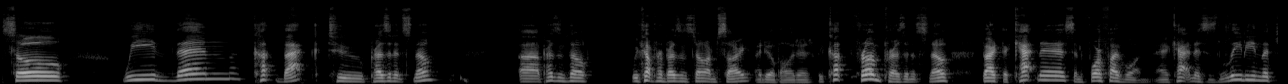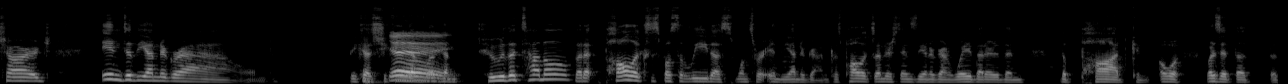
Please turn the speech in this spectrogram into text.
So we then cut back to President Snow. Uh, President Snow. We cut from President Snow. I'm sorry. I do apologize. We cut from President Snow back to Katniss and 451. And Katniss is leading the charge into the underground. Because she couldn't have led them Yay. to the tunnel, but uh, Pollux is supposed to lead us once we're in the underground. Because Pollux understands the underground way better than the pod can. Oh, what is it? The, the,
